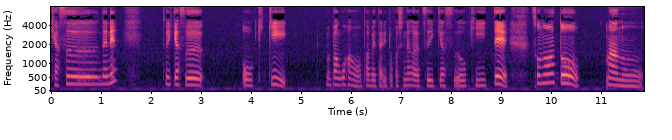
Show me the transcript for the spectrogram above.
キャスでねツイキャスを聞きまあ、晩ご飯を食べたりとかしながらツイキャスを聞いてその後まああの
